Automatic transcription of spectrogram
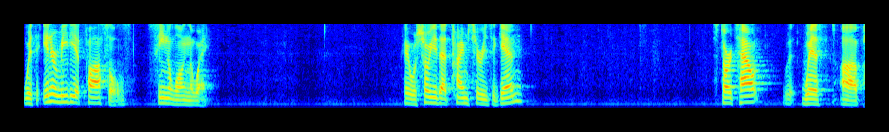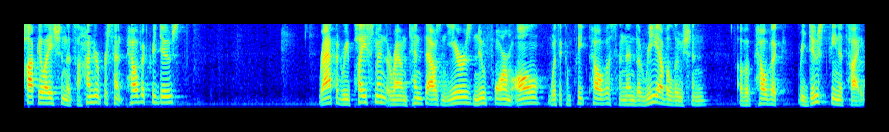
with intermediate fossils seen along the way. Okay, we'll show you that time series again. Starts out with a population that's 100% pelvic reduced, rapid replacement around 10,000 years, new form all with a complete pelvis, and then the re-evolution of a pelvic reduced phenotype,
